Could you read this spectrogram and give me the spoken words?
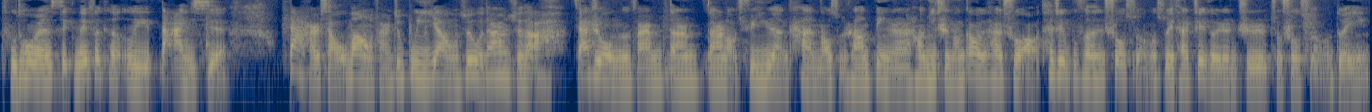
普通人 significantly 大一些。大还是小我忘了，反正就不一样。所以我当时觉得啊，加之我们反正当然当然老去医院看脑损伤病人，然后你只能告诉他说，哦，他这部分受损了，所以他这个认知就受损了，对应。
